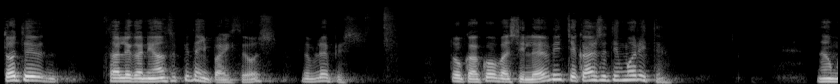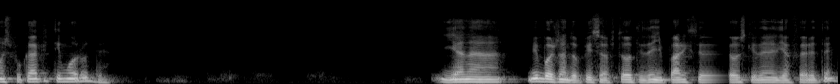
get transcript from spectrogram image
τότε θα έλεγαν οι άνθρωποι δεν υπάρχει Θεός, δεν βλέπεις. Το κακό βασιλεύει και κανείς δεν τιμωρείται. Να όμως που κάποιοι τιμωρούνται. Για να μην μπορείς να το πεις αυτό ότι δεν υπάρχει Θεός και δεν ενδιαφέρεται.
